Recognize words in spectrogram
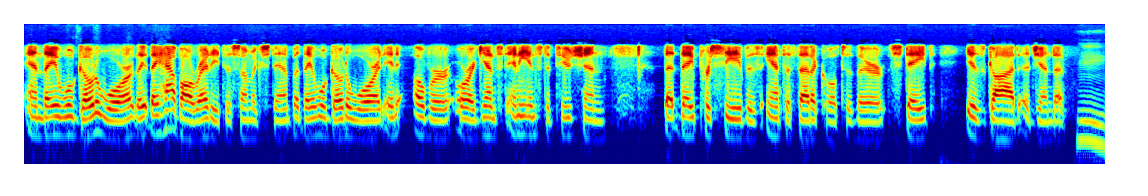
and they will go to war. They they have already to some extent, but they will go to war at, over or against any institution that they perceive as antithetical to their state is God agenda. Hmm.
